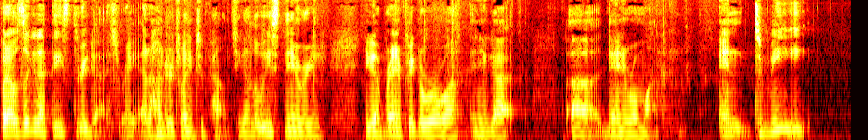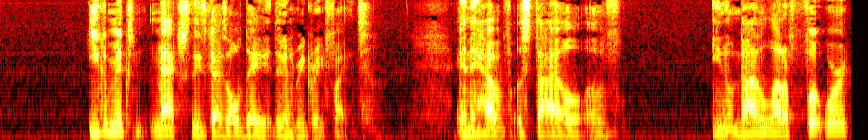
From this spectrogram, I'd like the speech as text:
But I was looking at these three guys, right, at 122 pounds. You got Luis Nery, you got Brandon Figueroa, and you got uh, Danny Roman. And to me, you can mix match these guys all day. They're going to be great fights. And they have a style of, you know, not a lot of footwork,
